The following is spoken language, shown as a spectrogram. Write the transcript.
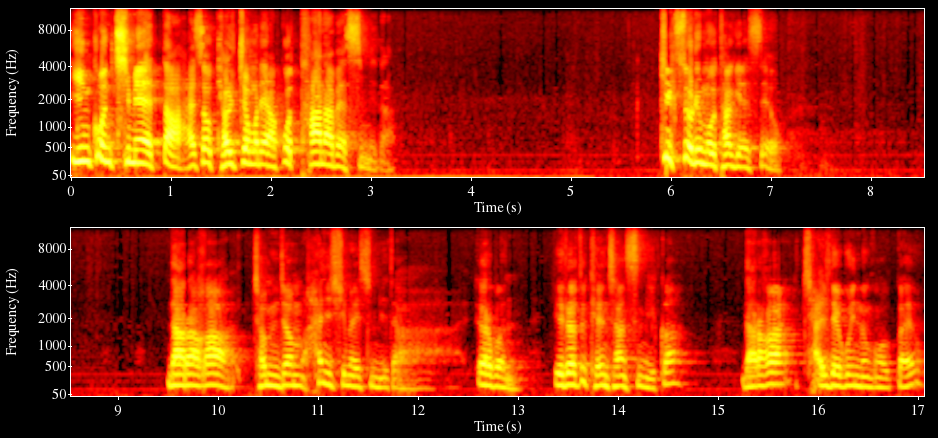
인권 침해했다 해서 결정을 해갖고 탄압했습니다. 킥소리 못하게 했어요. 나라가 점점 한심해집니다. 여러분, 이래도 괜찮습니까? 나라가 잘 되고 있는 걸까요?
